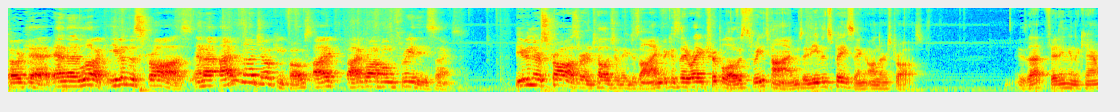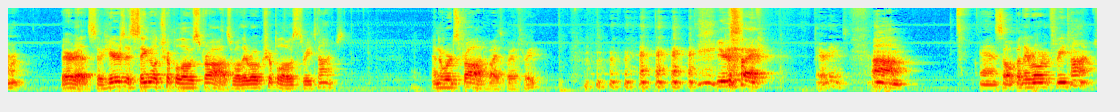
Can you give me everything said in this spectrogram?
Okay, and then look, even the straws. And I, I'm not joking, folks. I, I brought home three of these things. Even their straws are intelligently designed because they write triple O's three times in even spacing on their straws. Is that fitting in the camera? There it is. So here's a single triple O straws. Well, they wrote triple O's three times. And the word straw divides by three. You're just like, there it is. Um, and so, but they wrote it three times.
